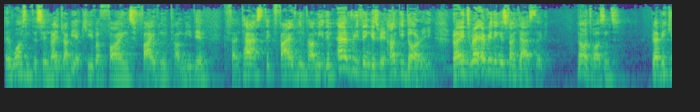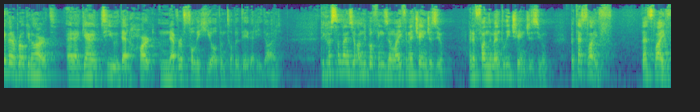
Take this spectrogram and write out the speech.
It wasn't the same, right? Rabbi Akiva finds five new Talmidim, fantastic, five new Talmidim, everything is great, hunky-dory, right? right? Everything is fantastic. No, it wasn't. Rabbi Akiva had a broken heart, and I guarantee you that heart never fully healed until the day that he died. Because sometimes you undergo things in life and it changes you, and it fundamentally changes you. But that's life. That's life.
